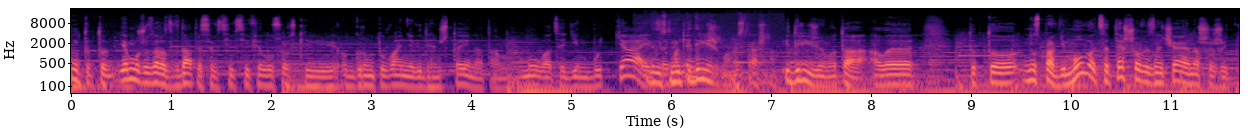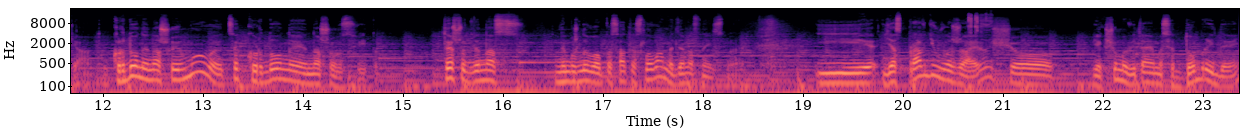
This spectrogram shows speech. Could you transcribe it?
Ну, тобто, я можу зараз вдатися в ці всі філософські обґрунтування від Генштейна, там мова це дім буття, і Дивись, все ми таке. підріжемо, не страшно. Підріжемо, так. Але тобто, ну справді мова це те, що визначає наше життя. Кордони нашої мови це кордони нашого світу. Те, що для нас неможливо описати словами, для нас не існує. І я справді вважаю, що якщо ми вітаємося добрий день,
